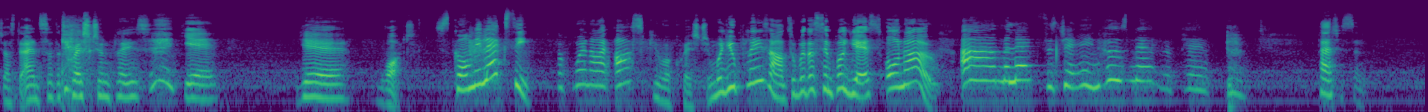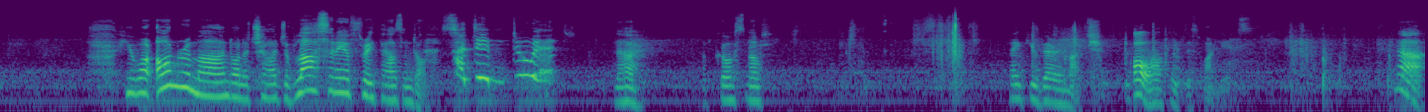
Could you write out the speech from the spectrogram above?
Just answer the question, please. Yeah. Yeah, what? Just call me Lexie. But when I ask you a question, will you please answer with a simple yes or no? I'm Alexis Jane, who's never pen. Patterson. You are on remand on a charge of larceny of $3,000. I didn't do it. No, of course not. Thank you very much. Oh, I'll keep this one, yes. Now,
